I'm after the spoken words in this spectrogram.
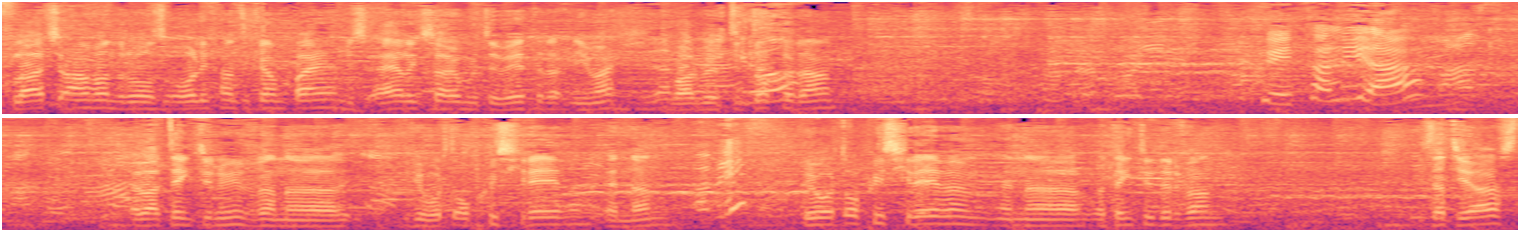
fluitje aan van de Roze Olifantencampagne, dus eigenlijk zou je moeten weten dat het niet mag. Waarom heeft u het toch gedaan? Ik weet dat niet, hè. En wat denkt u nu van, uh, je wordt opgeschreven en dan? Wat U wordt opgeschreven en wat denkt u ervan? Is dat juist?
